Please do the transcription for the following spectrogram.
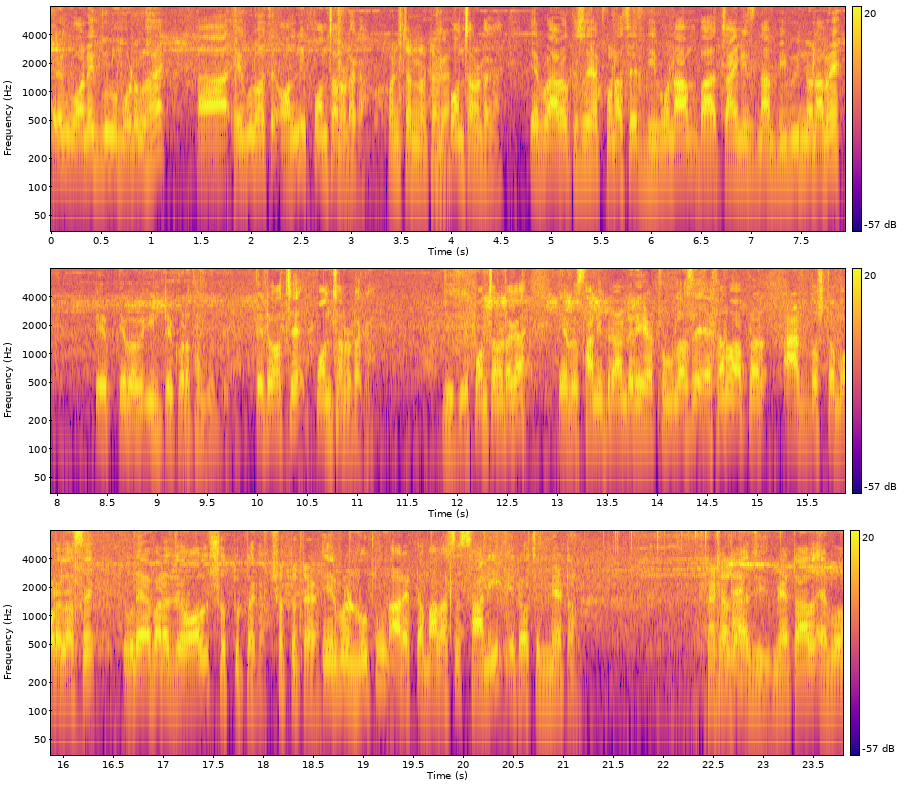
এরকম অনেকগুলো মডেল হয়। এগুলো হচ্ছে অনলি পঞ্চান্ন টাকা। পঞ্চান্ন টাকা। পঞ্চান্ন টাকা। এরপর আরও কিছু হেডফোন আছে ভিভো নাম বা চাইনিজ নাম বিভিন্ন নামে এ- এভাবে ইনটেক করা থাকবে। এটা হচ্ছে পঞ্চান্ন টাকা। জি জি পঞ্চান্ন টাকা। এরপর সানি ব্র্যান্ডের এই হেডফোনগুলো আছে। এখানেও আপনার আট দশটা মডেল আছে। এগুলো অ্যাভারেজে অল সত্তর টাকা। সত্তর টাকা। এরপরে নতুন আর একটা মাল আছে সানি এটা হচ্ছে মেটাল মেটাল হ্যাঁ? জি মেটাল এবং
